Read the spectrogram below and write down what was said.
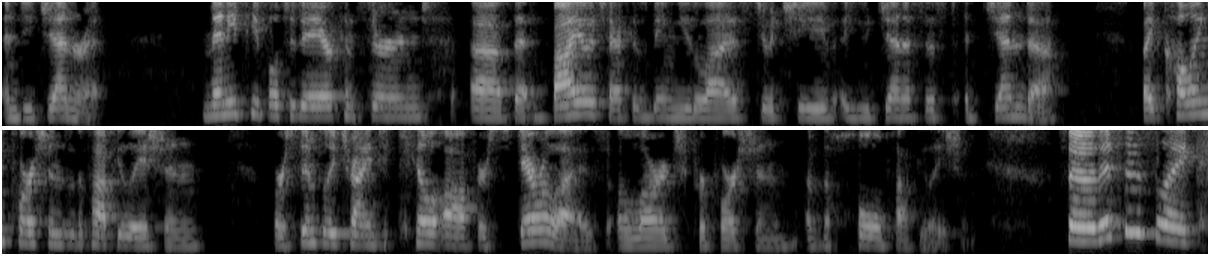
and degenerate. Many people today are concerned uh, that biotech is being utilized to achieve a eugenicist agenda by culling portions of the population or simply trying to kill off or sterilize a large proportion of the whole population. So this is like,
